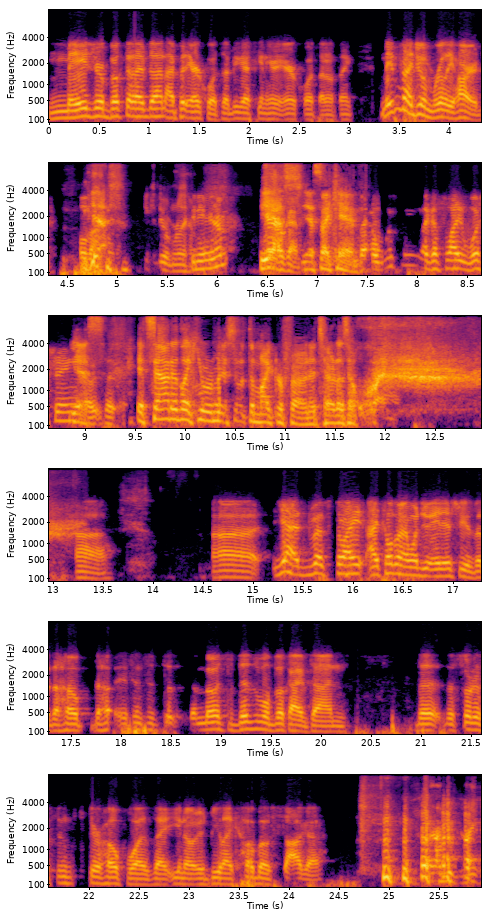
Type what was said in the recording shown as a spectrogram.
major book that I've done. I put air quotes. I bet you guys can hear air quotes. I don't think. Maybe if I do them really hard. Hold on. Yes, you can do them really. Can you hear them? Yes, okay. yes, I can. Like a whooshing, like a slight whooshing. Yes. Uh, It sounded like you were messing with the microphone. It totally sounded. Uh, uh, yeah, but so I, I told him I want to do eight issues, but the hope, the, since it's the, the most visible book I've done, the the sort of sincere hope was that you know it'd be like Hobo Saga. That'd be great.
